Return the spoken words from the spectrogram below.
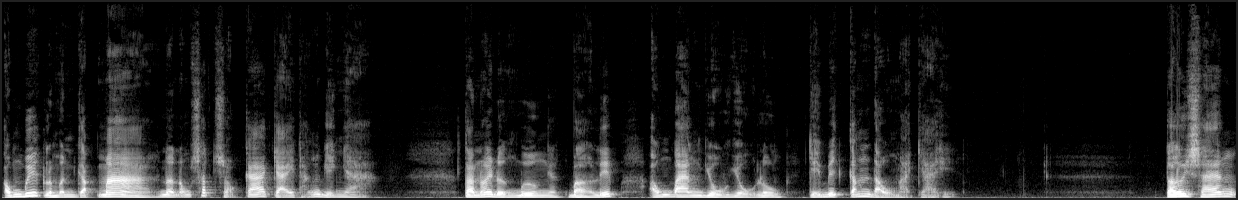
ông biết là mình gặp ma nên ông xách sọt cá chạy thẳng về nhà. Ta nói đường mương nha, bờ liếp, ông ban dù dù luôn, chỉ biết cắm đầu mà chạy. Tới sáng,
